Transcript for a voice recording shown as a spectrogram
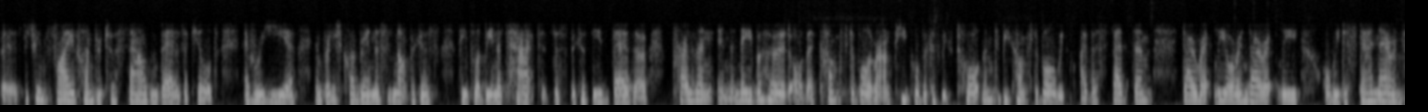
it's between 500 to 1,000 bears are killed every year in British Columbia, and this is not because people are being attacked. It's just because these bears are present in the neighborhood or they're comfortable around people because we've taught them to be comfortable. We've either fed them directly or indirectly, or we just stand there and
